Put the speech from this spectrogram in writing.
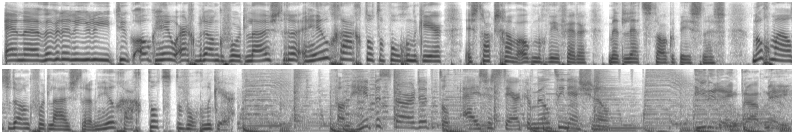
En uh, we willen jullie natuurlijk ook heel erg bedanken voor het luisteren. Heel graag tot de volgende keer. En straks gaan we ook nog weer verder met Let's Talk Business. Nogmaals dank voor het luisteren en heel graag tot de volgende keer. Van hippe start-up tot ijzersterke multinational. Iedereen praat mee.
